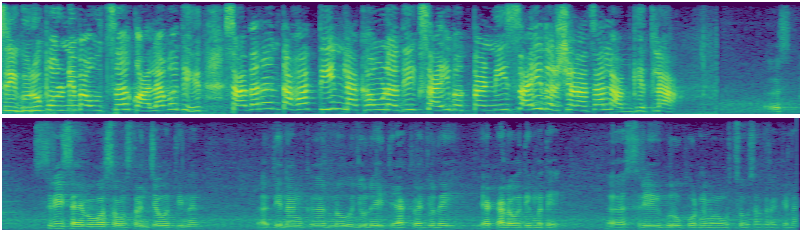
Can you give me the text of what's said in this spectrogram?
श्री गुरुपौर्णिमा उत्सव कालावधीत साधारणतः तीन लाखाहून अधिक साई भक्तांनी साई दर्शनाचा लाभ घेतला. श्री साईबाबा संस्थांच्या वतीनं दिनांक नऊ जुलै ते अकरा जुलै या कालावधीमध्ये श्री गुरुपौर्णिमा उत्सव साजरा केला.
